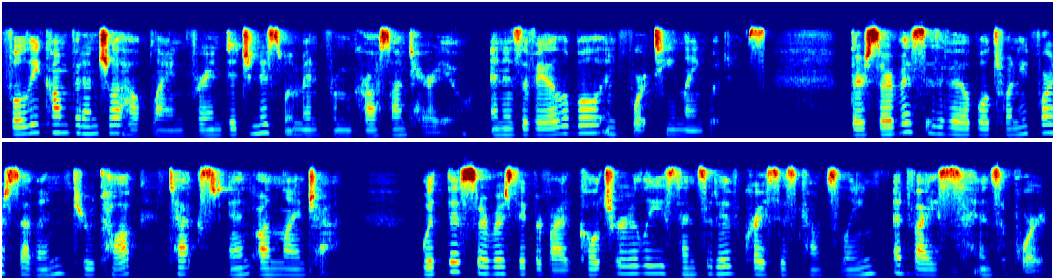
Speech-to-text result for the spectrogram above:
fully confidential helpline for Indigenous women from across Ontario and is available in 14 languages. Their service is available 24 7 through talk, text, and online chat. With this service, they provide culturally sensitive crisis counseling, advice, and support,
